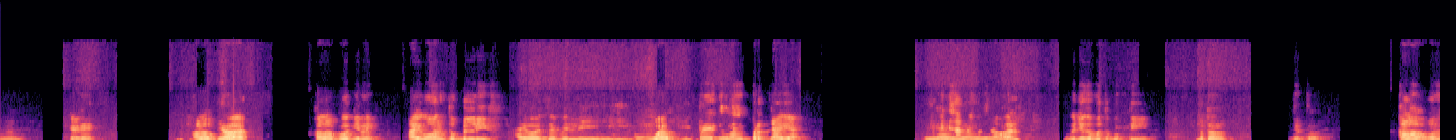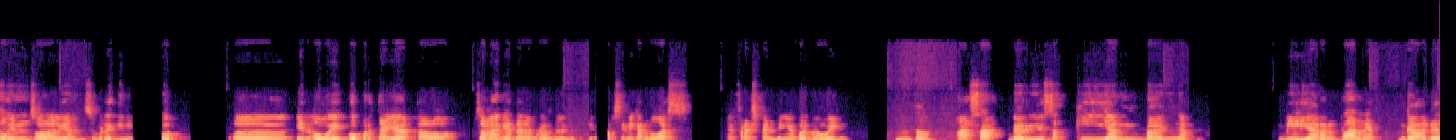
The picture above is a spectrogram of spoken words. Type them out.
hmm. Oke. Okay. Okay. Kalau gue, kalau gue gini, I want to believe. I want to believe. Gue pengen percaya. Iya iya iya. Gue juga butuh bukti. Betul. Gitu. Kalau ngomongin soal alien, sebenarnya gini uh, in a way gue percaya kalau sama yang kayak Abraham bilang gitu, universe ini kan luas, ever expanding, ever growing. Betul. Masa dari sekian banyak miliaran planet nggak ada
